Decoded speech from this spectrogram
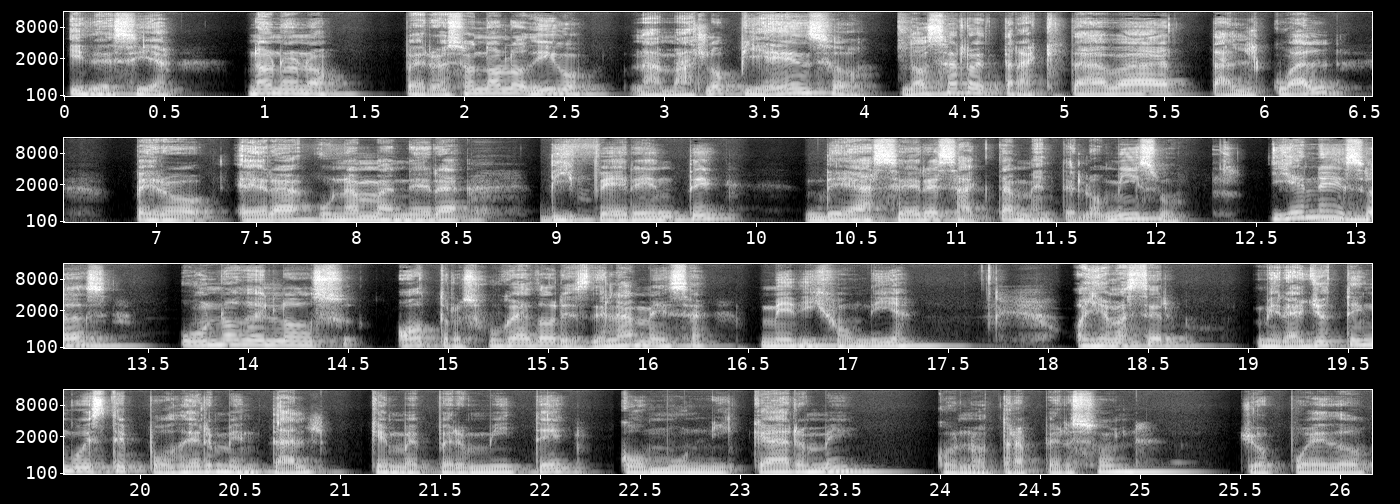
y decía, no, no, no, pero eso no lo digo, nada más lo pienso. No se retractaba tal cual, pero era una manera diferente de hacer exactamente lo mismo. Y en esas, uno de los otros jugadores de la mesa me dijo un día, oye, Master, mira, yo tengo este poder mental que me permite comunicarme con otra persona. Yo puedo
